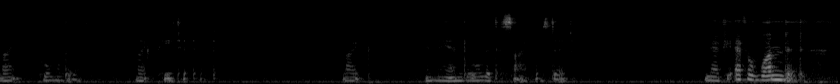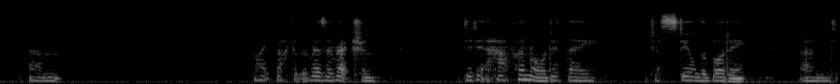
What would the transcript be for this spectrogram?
like Paul did, like Peter did, like in the end all the disciples did? You know, if you ever wondered, um, right back at the resurrection, did it happen or did they just steal the body and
